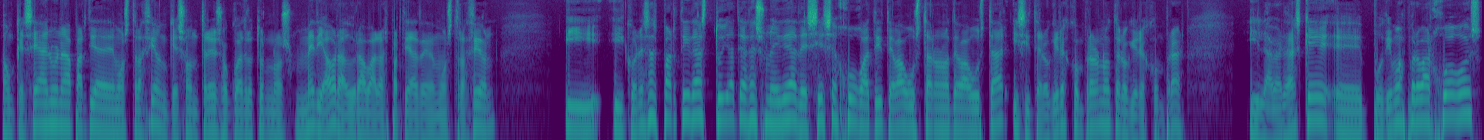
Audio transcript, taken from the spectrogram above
aunque sea en una partida de demostración, que son tres o cuatro turnos, media hora duraba las partidas de demostración, y, con esas partidas tú ya te haces una idea de si ese juego a ti te va a gustar o no te va a gustar y si te lo quieres comprar o no te lo quieres comprar. y la verdad es que eh, pudimos probar juegos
